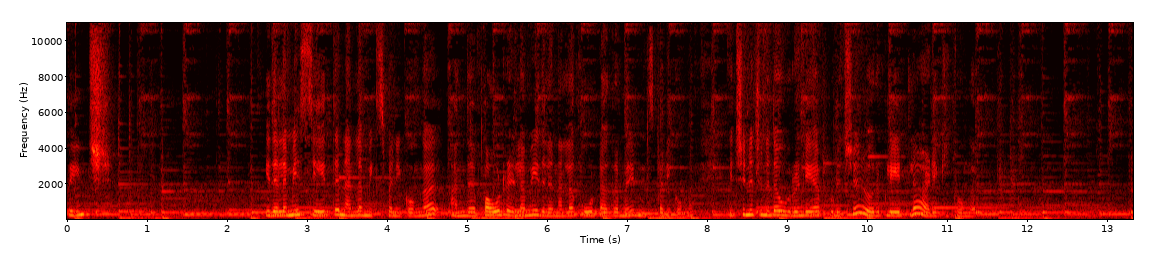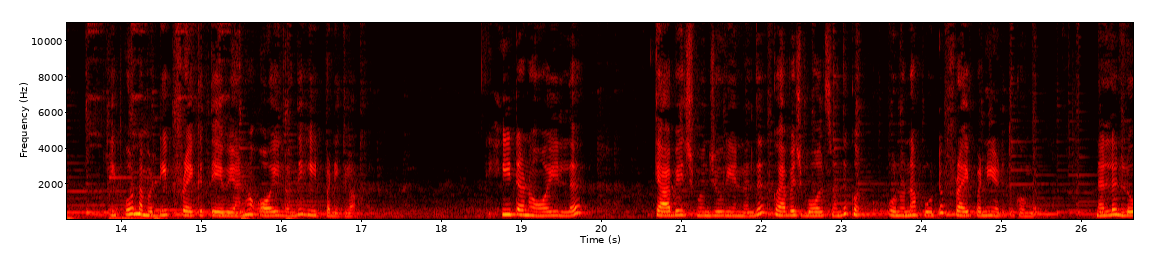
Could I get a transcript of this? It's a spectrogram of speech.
பிஞ்ச் இதெல்லாமே சேர்த்து நல்லா மிக்ஸ் பண்ணிக்கோங்க. அந்த பவுடர் எல்லாமே இதில் நல்லா கோட் ஆகிற மாதிரி மிக்ஸ் பண்ணிக்கோங்க. இது சின்ன சின்னதாக உருண்டையாக பிடிச்சி ஒரு பிளேட்டில் அடக்கிக்கோங்க. இப்போது நம்ம டீப் ஃப்ரைக்கு தேவையான ஆயில் வந்து ஹீட் பண்ணிக்கலாம். ஹீட்டான ஆயிலில் கேபேஜ் மஞ்சூரியன் வந்து கேபேஜ் பால்ஸ் வந்து ஒன்று ஒன்றா போட்டு ஃப்ரை பண்ணி எடுத்துக்கோங்க. நல்ல லோ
